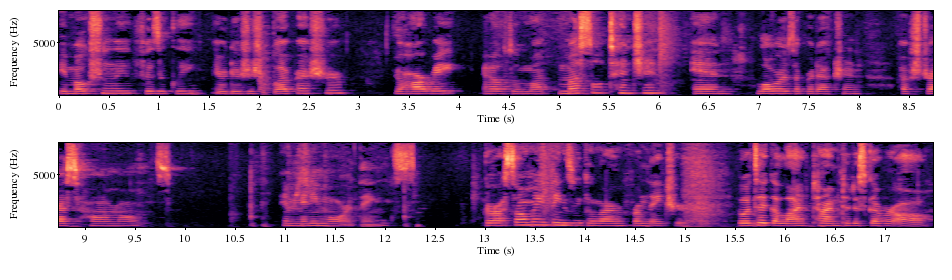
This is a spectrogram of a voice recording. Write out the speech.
emotionally, physically. It reduces your blood pressure, your heart rate, it helps with mu- muscle tension, and lowers the production of stress hormones, and many more things. There are so many things we can learn from nature. It would take a lifetime to discover all,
